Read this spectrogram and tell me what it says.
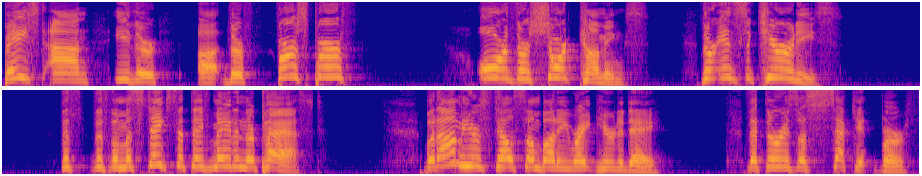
based on either uh, their first birth or their shortcomings, their insecurities, the, the, the mistakes that they've made in their past. But I'm here to tell somebody right here today that there is a second birth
